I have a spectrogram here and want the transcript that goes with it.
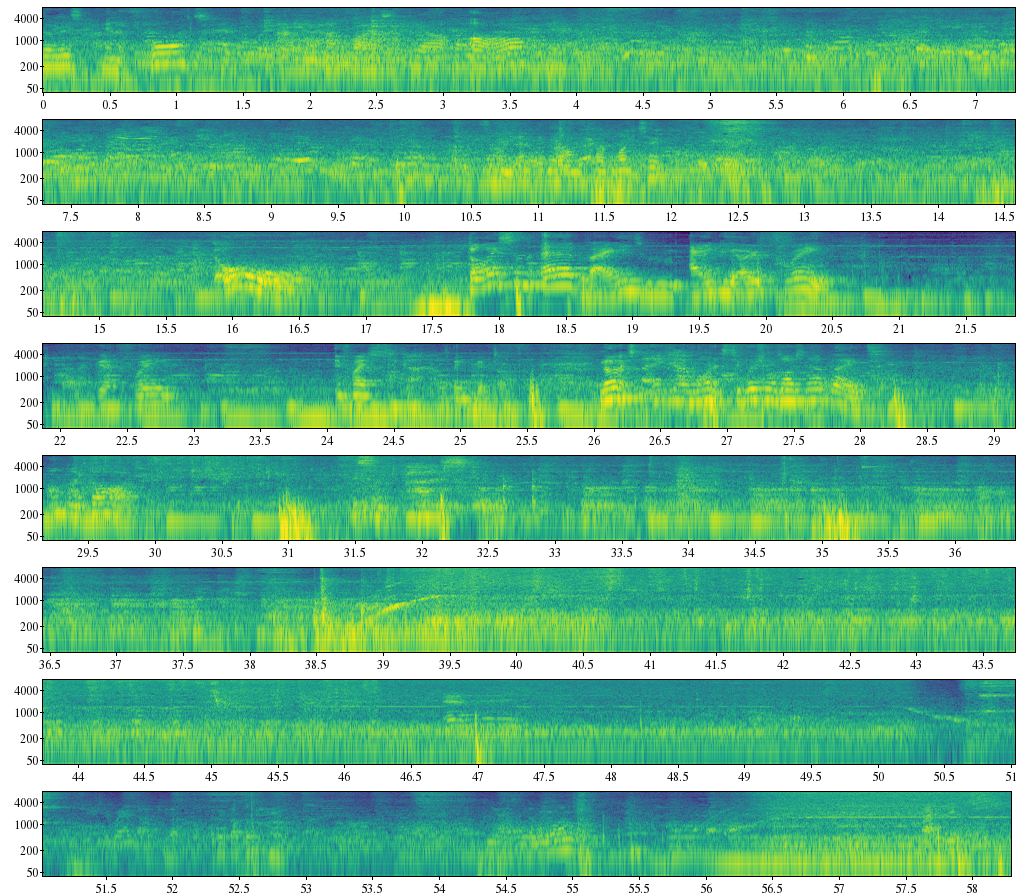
windows in a fort, and the handbags here are. I'm gonna go on if I want to. Oh! Dyson Airblade AB03. AB03. Information sticker has been ripped off. No, it's an AB01, it's the original Dyson Airblade. Oh my god. This is. Package. Um, you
